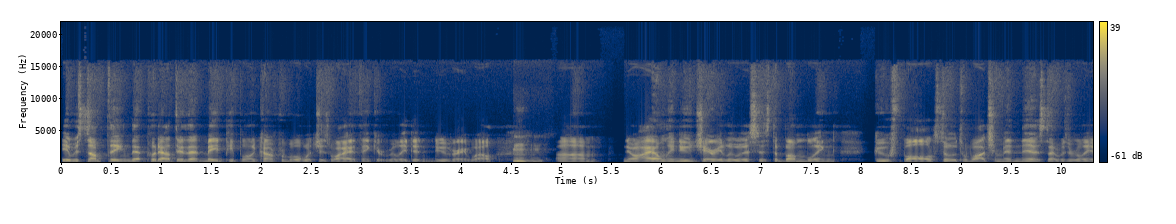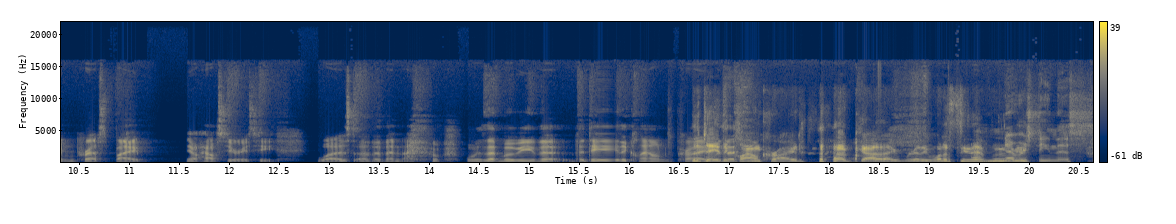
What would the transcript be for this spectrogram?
it was something that put out there that made people uncomfortable, which is why I think it really didn't do very well. Mhm. Um, you know, I only knew Jerry Lewis as the bumbling goofball, so to watch him in this, I was really impressed by you know how serious he was. Other than what was that movie, the the day the clown cried? The day Was the that- clown cried. oh God, I really want to see that I've movie. never seen this.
